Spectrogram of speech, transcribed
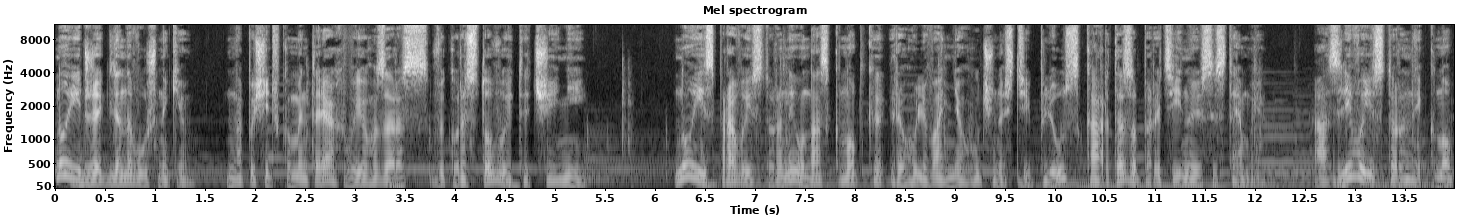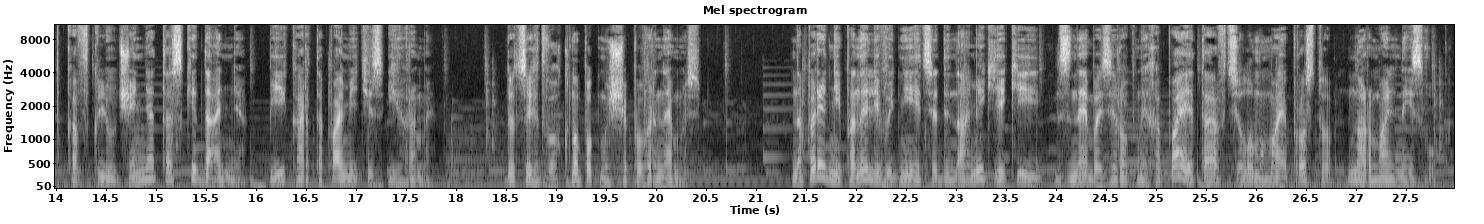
Ну і джек для навушників. Напишіть в коментарях, ви його зараз використовуєте чи ні. Ну і з правої сторони у нас кнопки регулювання гучності, плюс карта з операційною системою. А з лівої сторони кнопка включення та скидання і карта пам'яті з іграми. До цих двох кнопок ми ще повернемось. На передній панелі видніється динамік, який з неба зірок не хапає та в цілому має просто нормальний звук.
